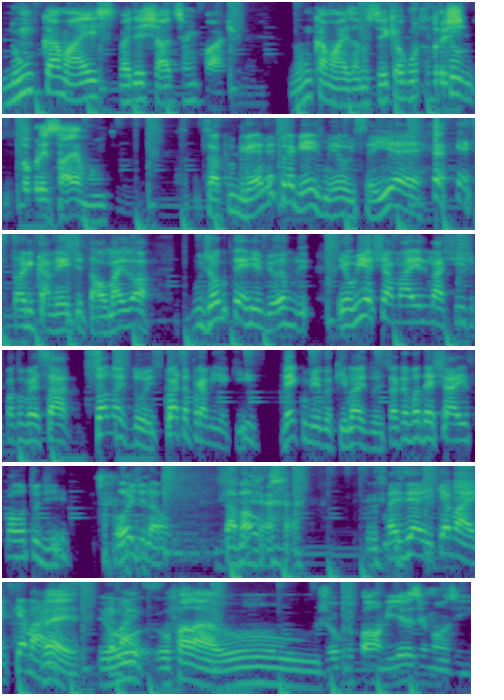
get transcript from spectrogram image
nunca mais vai deixar de ser um empate. Nunca mais, a não ser que algum dos dois times sobressaia muito. Só que o Grêmio é freguês meu, isso aí é historicamente e tal. Mas, ó, um jogo terrível. Eu, eu ia chamar ele na xixa para conversar só nós dois. Corta para mim aqui. Vem comigo aqui, nós dois. Só que eu vou deixar isso para outro dia. Hoje não. Tá bom? Mas e aí, que mais? Que mais? Véi, eu, mais? vou falar, o jogo do Palmeiras, irmãozinho,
